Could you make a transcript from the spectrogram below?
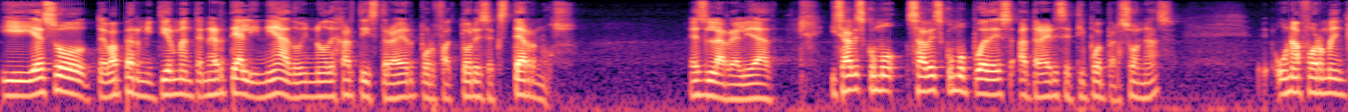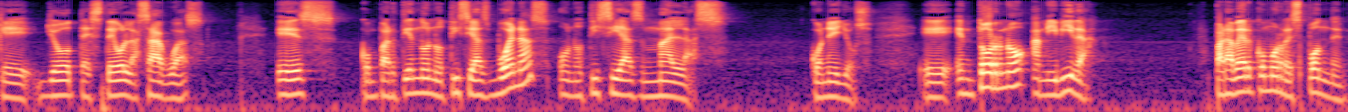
y eso te va a permitir mantenerte alineado y no dejarte distraer por factores externos. Es la realidad. ¿Y sabes cómo, sabes cómo puedes atraer ese tipo de personas? Una forma en que yo testeo las aguas es compartiendo noticias buenas o noticias malas con ellos eh, en torno a mi vida para ver cómo responden.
